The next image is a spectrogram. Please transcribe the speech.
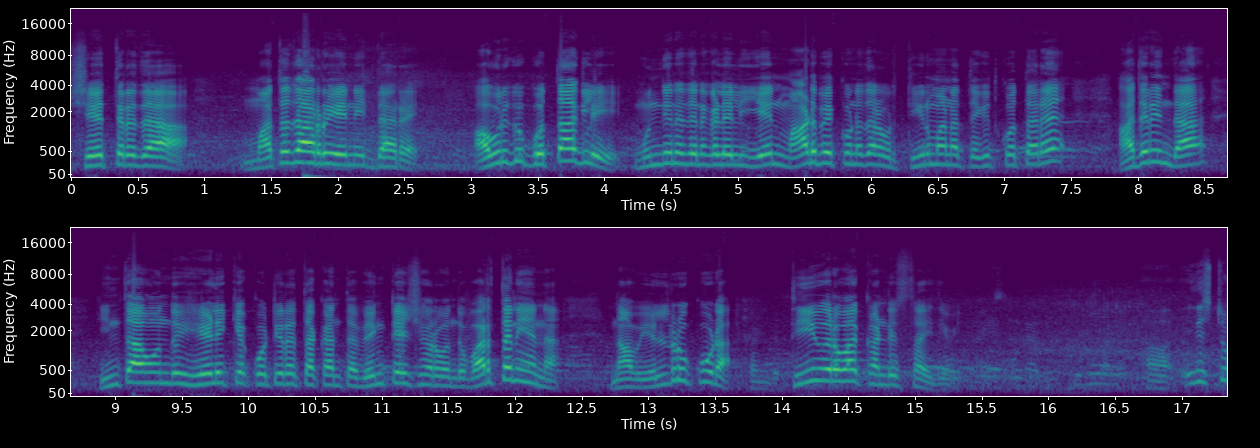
ಕ್ಷೇತ್ರದ ಮತದಾರರು ಏನಿದ್ದಾರೆ, ಅವ್ರಿಗೂ ಗೊತ್ತಾಗಲಿ ಮುಂದಿನ ದಿನಗಳಲ್ಲಿ ಏನು ಮಾಡಬೇಕು ಅನ್ನೋದನ್ನು ಅವ್ರು ತೀರ್ಮಾನ ತೆಗೆದುಕೋತಾರೆ. ಅದರಿಂದ ಇಂಥ ಒಂದು ಹೇಳಿಕೆ ಕೊಟ್ಟಿರತಕ್ಕಂಥ ವೆಂಕಟೇಶ್ವರ ಒಂದು ವರ್ತನೆಯನ್ನು ನಾವು ಎಲ್ಲರೂ ಕೂಡ ತೀವ್ರವಾಗಿ ಖಂಡಿಸ್ತಾ ಇದ್ದೀವಿ. ಇದಿಷ್ಟು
